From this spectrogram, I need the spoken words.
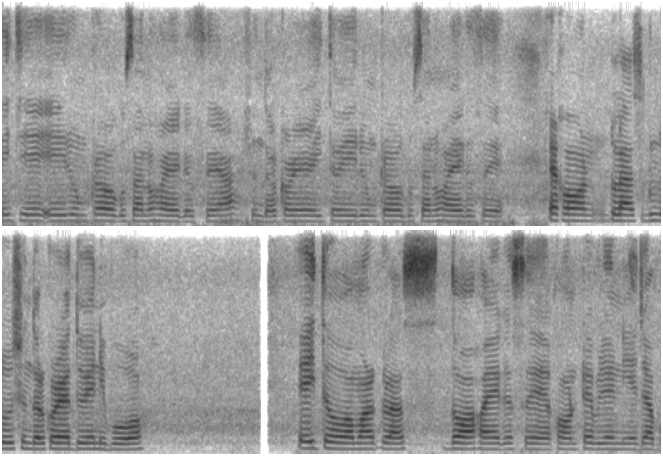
এই যে এই রুমটাও গুছানো হয়ে গেছে। সুন্দর করে এই তো এই রুমটাও গুছানো হয়ে গেছে। এখন গ্লাসগুলো সুন্দর করে ধুয়ে নিব। এই তো আমার ক্লাস দেওয়া হয়ে গেছে, এখন টেবিলে নিয়ে যাব।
